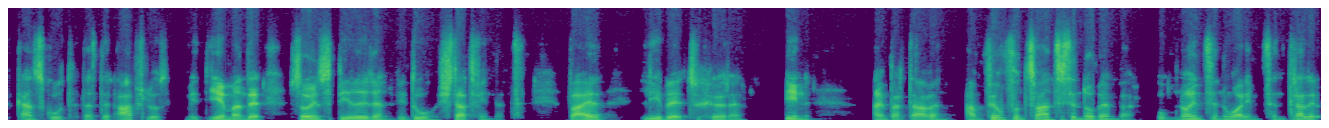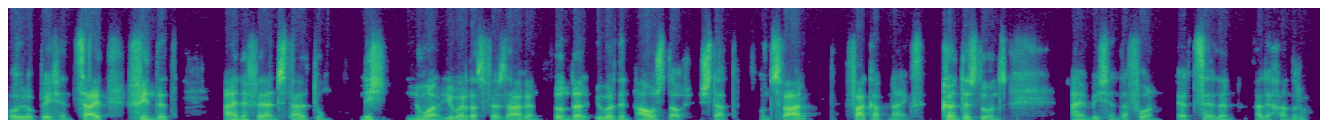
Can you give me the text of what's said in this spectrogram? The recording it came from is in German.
ganz gut, dass der Abschluss mit jemandem so inspirierend wie du stattfindet. Weil, liebe Zuhörer, in ein paar Tagen, am 25. November um 19 Uhr im zentralen europäischen Zeit, findet eine Veranstaltung nicht nur über das Versagen, sondern über den Austausch statt. Und zwar Fuck Up Nikes. Könntest du uns ein bisschen davon erzählen, Alejandro?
